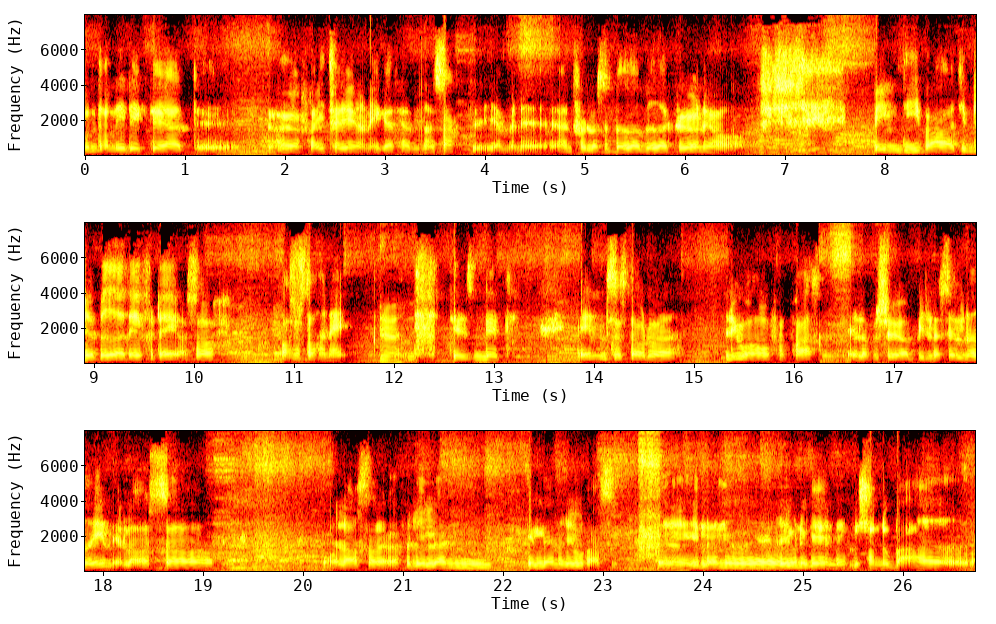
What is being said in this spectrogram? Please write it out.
undrer lidt, ikke, det er, at øh, jeg hører fra italienerne, ikke, at han har sagt, øh, jamen, øh, han føler sig bedre og bedre kørende, og benene de, bare, de bliver bedre dag for dag, og så, og så står han af. Ja. Det er sådan lidt, enten så står du og lyver over for pressen, eller forsøger at bilde dig selv noget ind, eller også så, eller også så er der i hvert fald et eller andet, et eller andet rivras, øh, et eller andet øh, rivende galt, ikke? hvis han nu bare havde,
